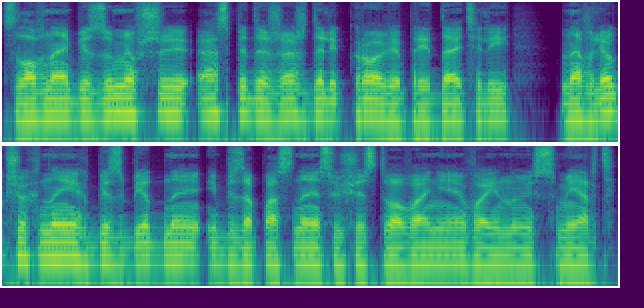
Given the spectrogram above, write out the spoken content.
Словно обезумевшие аспиды жаждали крови предателей, навлекших на их безбедное и безопасное существование войну и смерть.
